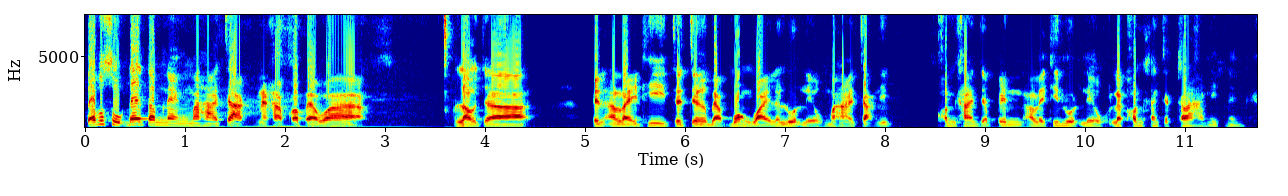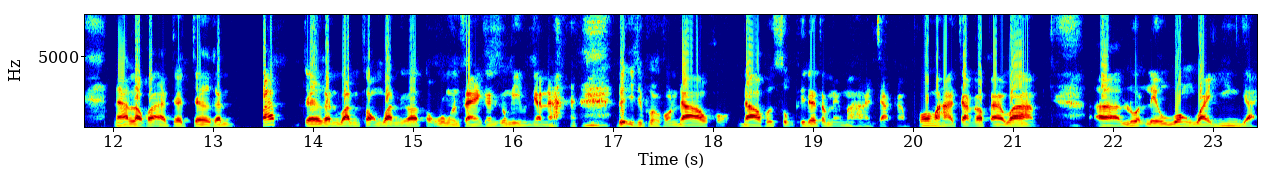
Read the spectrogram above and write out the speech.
ดาวพฤหัสได้ตำแหน่งมหาจักรนะครับ ก็แปลว่า เราจะเป็นอะไรที่จะเจอแบบว่องไวและรวดเร็ว มหาจักรนี้ ค่อนข้างจะเป็นอะไรที่รวดเร็ว และค่อนข้างจะกล้านิดนึงนะเราก็อาจจะเจอกันแป๊บเจอกันวันสองวันก็ตกลงเป็นแฟนกันก็มีเหมือนกันนะด้วยอิทธิพลของดาวของดาวพฤหัสที่ได้ตำแหน่งมหาจักรเพราะมหาจักรก็แปลว่าเอ่อรวดเร็วว่องไวยิ่งใหญ่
